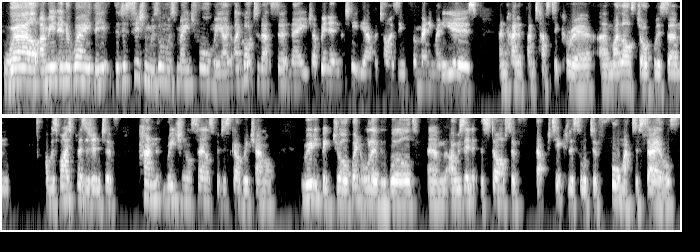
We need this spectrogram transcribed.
Well, I mean, in a way, the, the decision was almost made for me. I, I got to that certain age. I've been in TV advertising for many, many years and had a fantastic career. Um, my last job was um, I was vice president of pan regional sales for Discovery Channel. Really big job, went all over the world. Um, I was in at the start of that particular sort of format of sales.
